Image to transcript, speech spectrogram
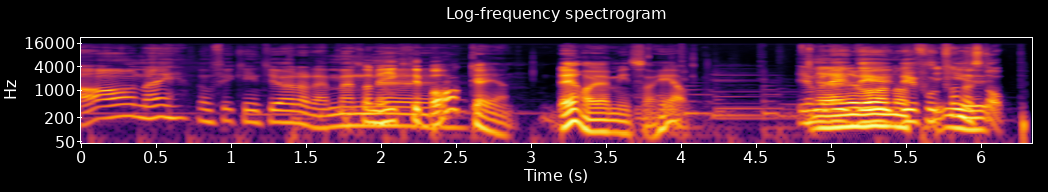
Ja, nej, de fick inte göra det. Men, Så ni gick tillbaka igen? Det har jag missat helt. Ja, men Nej, det, det det, det, är fortfarande EU stopp.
